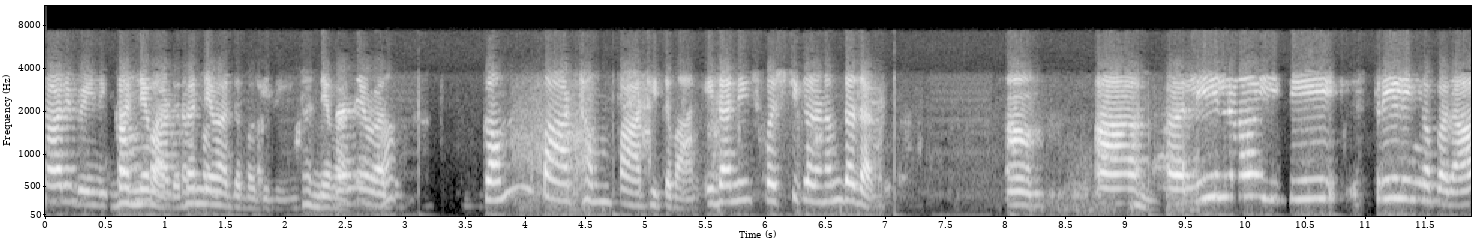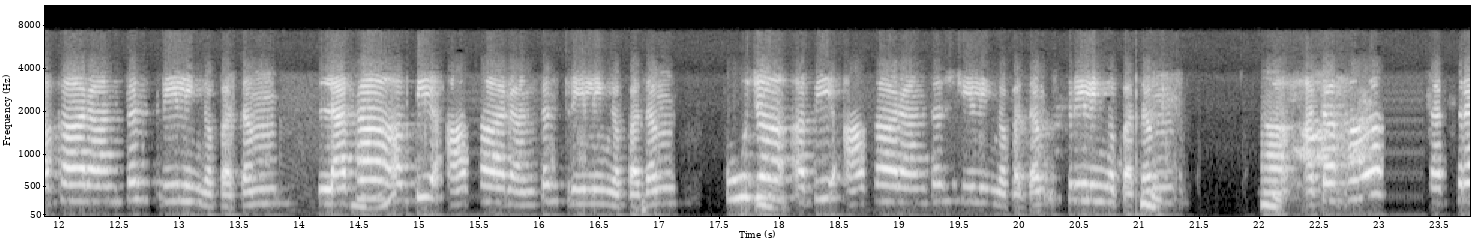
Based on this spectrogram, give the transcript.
सारि बेनि धन्यवादः धन्यवादः भगिनी धन्यवादः. धन्यवादः. कं पाठं पाठितवान् इदानीं स्पष्टीकरणं ददातु। आम् लीला इति स्त्रीलिङ्गपद आकारान्तस्त्रीलिङ्गपदं लता अपि आकारान्तस्त्रीलिङ्गपदं पूजा अपि आकारान्तस्त्रीलिङ्गपदं स्त्रीलिङ्गपदम् अतः तत्र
